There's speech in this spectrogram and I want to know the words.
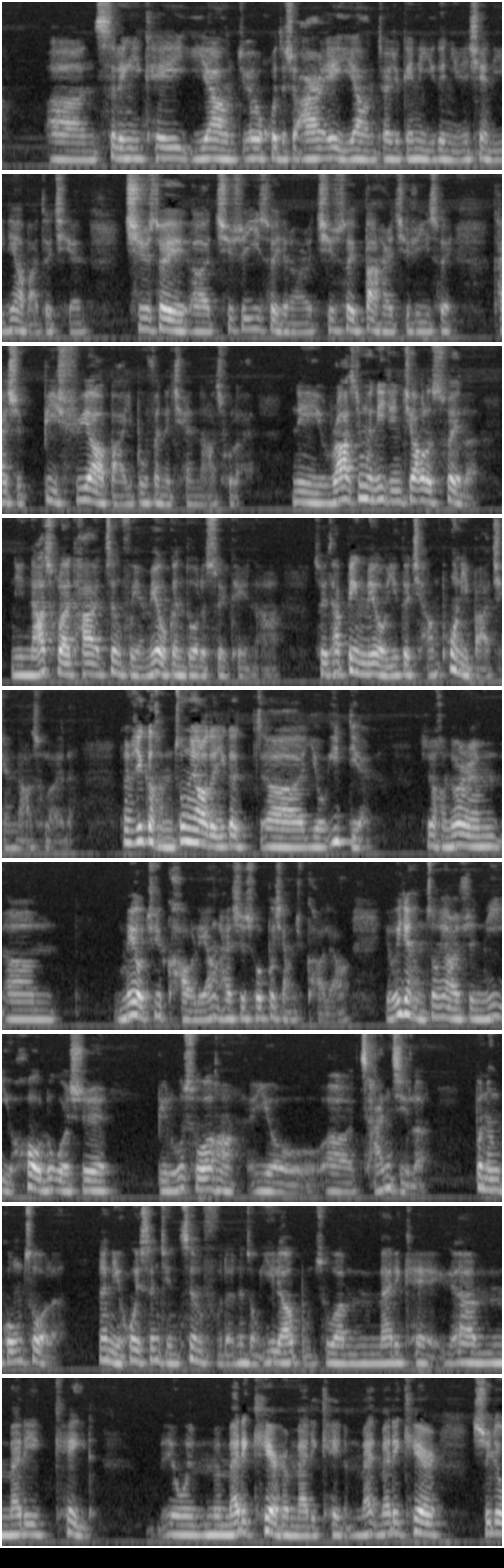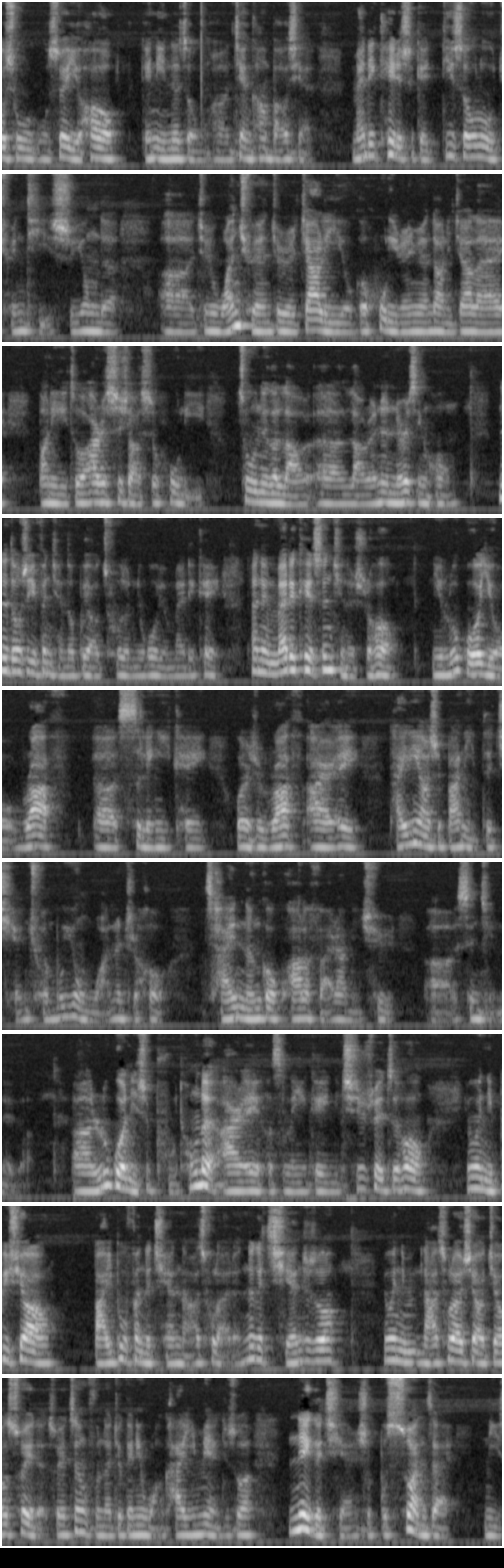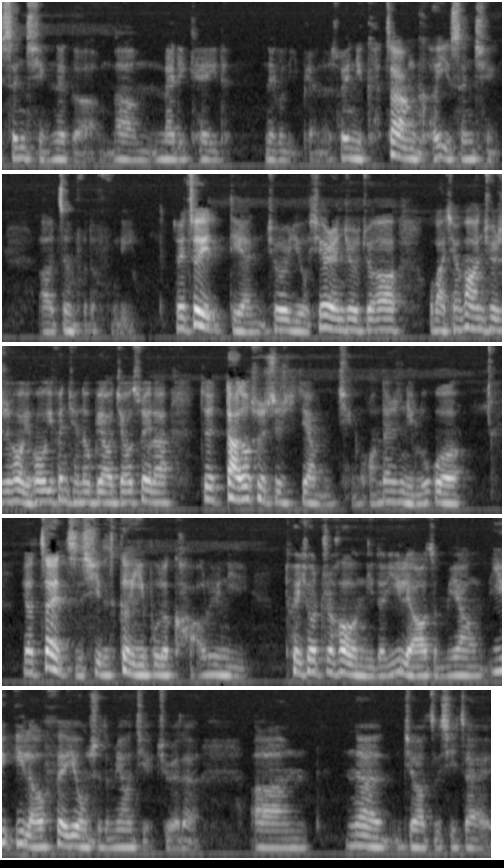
呃，四零一 k 一样，就或者是 RA 一样，他就给你一个年限，你一定要把这钱，七十岁，呃，七十一岁现在七十岁半还是七十一岁开始，必须要把一部分的钱拿出来。你 Roth 因为你已经交了税了，你拿出来，他政府也没有更多的税可以拿，所以他并没有一个强迫你把钱拿出来的。但是一个很重要的一个，呃，有一点就是很多人，嗯，没有去考量，还是说不想去考量。有一点很重要的是，你以后如果是，比如说哈，有呃残疾了，不能工作了，那你会申请政府的那种医疗补助啊，Medicaid，呃，Medicaid，因为 Medicare 和 Medicaid，Medicare 是六十五岁以后给你那种呃健康保险，Medicaid 是给低收入群体使用的，呃，就是完全就是家里有个护理人员到你家来帮你做二十四小时护理。住那个老呃老人的 nursing home，那都是一分钱都不要出的。如果有 Medicaid，但那个 Medicaid 申请的时候，你如果有 Roth 呃四零一 k 或者是 Roth IRA，他一定要是把你的钱全部用完了之后，才能够 qualify 让你去呃申请那个。呃，如果你是普通的 IRA 和四零一 k，你七十岁之后，因为你必须要把一部分的钱拿出来了。那个钱就是说，因为你们拿出来是要交税的，所以政府呢就给你网开一面，就说那个钱是不算在你申请那个呃 Medicaid 那个里边的，所以你照样可以申请呃政府的福利。所以这一点就是有些人就觉得，哦，我把钱放进去之后，以后一分钱都不要交税了。这大多数是这样的情况。但是你如果要再仔细的、更一步的考虑，你退休之后你的医疗怎么样，医医疗费用是怎么样解决的，嗯，那就要仔细再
